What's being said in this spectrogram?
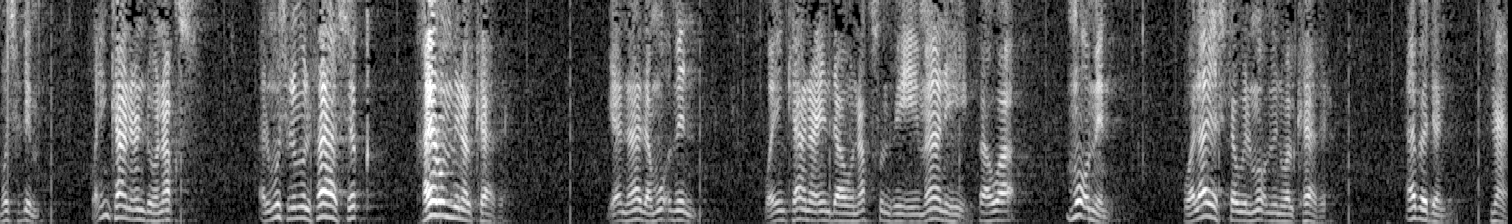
مسلم. وإن كان عنده نقص المسلم الفاسق خير من الكافر لأن هذا مؤمن. وإن كان عنده نقص في إيمانه فهو مؤمن ولا يستوي المؤمن والكافر أبدا. نعم.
